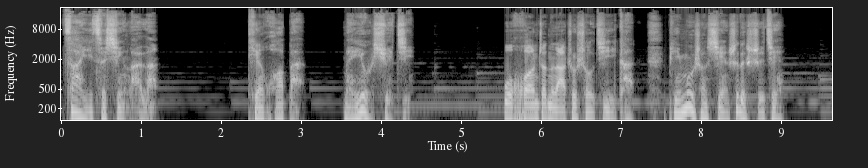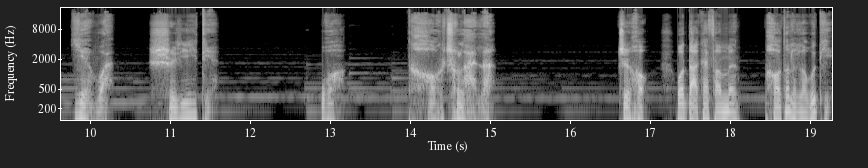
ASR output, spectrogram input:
再一次醒来了。天花板没有血迹。我慌张的拿出手机一看，屏幕上显示的时间，夜晚十一点。我逃出来了。之后，我打开房门，跑到了楼底，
